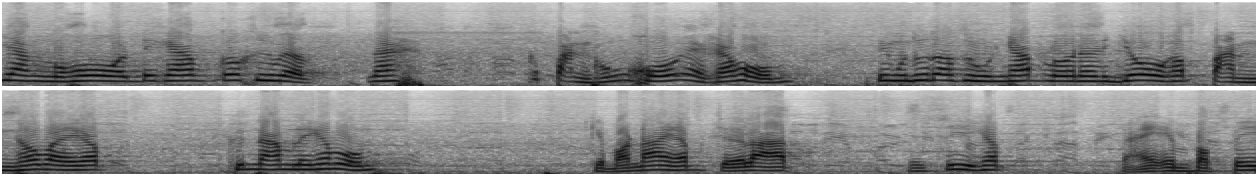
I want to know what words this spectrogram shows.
อย่างโหดเลยครับก็คือแบบนะ ก็ปั่นโค้งโค้งไงครับผมหนึ่งประตูต่อศูนย์ครับโรนัลดินโญ่ครับปั่นเข้าไปครับ ขึ้นนำเลยครับผม เก็บบอลได้ครับ เจอหลาดเมสซี่ครับจ่ายเอ็มบัปเป้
